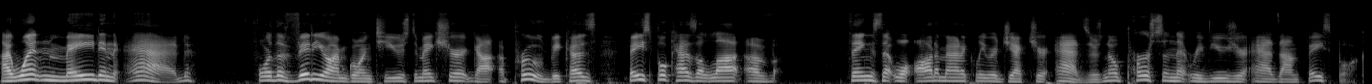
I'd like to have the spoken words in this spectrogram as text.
I went and made an ad for the video I'm going to use to make sure it got approved because Facebook has a lot of things that will automatically reject your ads. There's no person that reviews your ads on Facebook.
